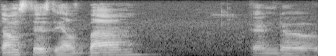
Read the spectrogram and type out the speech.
downstairs they have bar, and uh,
